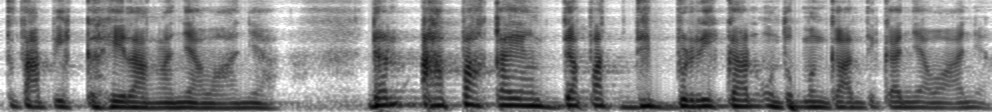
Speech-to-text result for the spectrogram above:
tetapi kehilangan nyawanya? Dan apakah yang dapat diberikan untuk menggantikan nyawanya?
